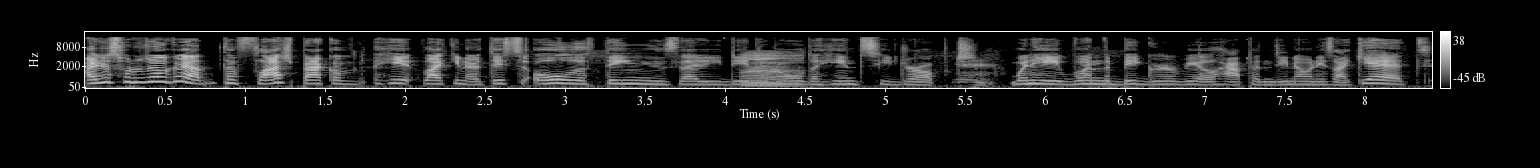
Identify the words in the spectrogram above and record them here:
I just want to talk about the flashback of he, like you know, this all the things that he did and Mm. all the hints he dropped Mm. when he when the big reveal happened. You know, and he's like, yeah, it's,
